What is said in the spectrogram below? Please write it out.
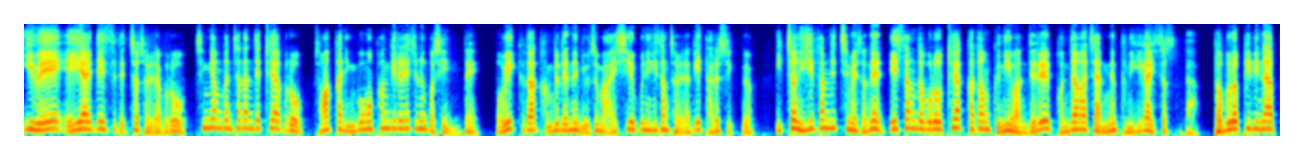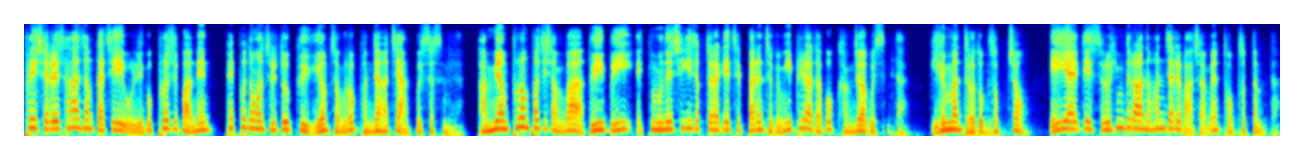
이 외에 ARDS 대처 전략으로 신경근 차단제 투약으로 정확한 인공호흡 환기를 해주는 것이 있는데 어웨이크가 강조되는 요즘 ICU 분위기 상 전략이 다를 수 있고요. 2023지침에서는 일상적으로 투약하던 근위 완제를 권장하지 않는 분위기가 있었습니다. 더불어 PB나 프레셔를 상한선까지 올리고 풀어주고 하는 페포동원술도 그 위험성으로 권장하지 않고 있었습니다. 반면 프롬 포지션과 VV, 에크무는 시기적절하게 재빠른 적용이 필요하다고 강조하고 있습니다. 이름만 들어도 무섭죠? ARDS로 힘들어하는 환자를 마주하면 더 무섭답니다.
